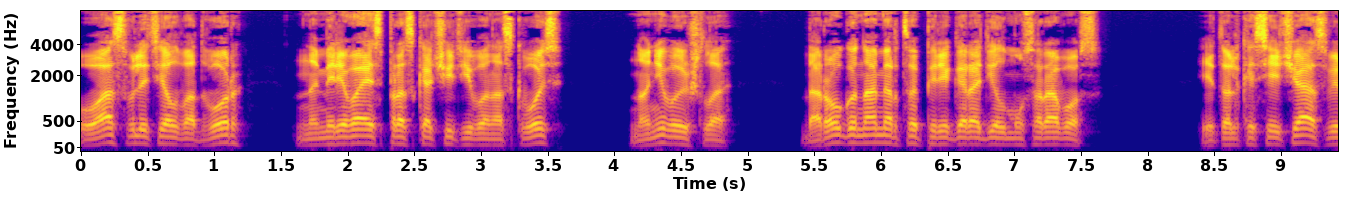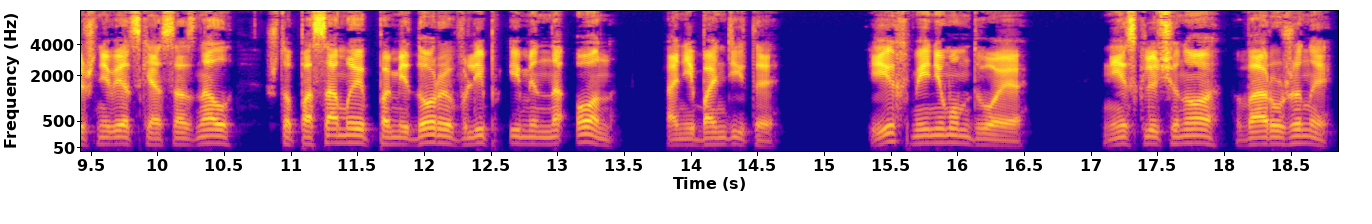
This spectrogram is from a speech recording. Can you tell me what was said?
УАЗ влетел во двор, намереваясь проскочить его насквозь, но не вышло. Дорогу намертво перегородил мусоровоз. И только сейчас Вишневецкий осознал, что по самые помидоры влип именно он, а не бандиты. Их минимум двое. Не исключено вооружены.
